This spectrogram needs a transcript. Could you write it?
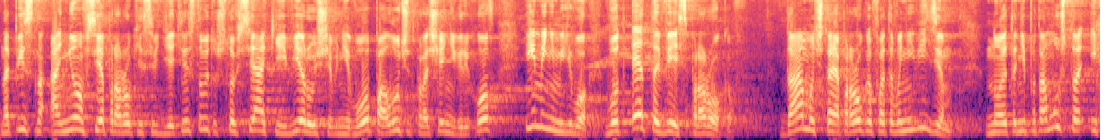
Написано, о нем все пророки свидетельствуют, что всякий верующий в Него получит прощение грехов именем Его. Вот это весь пророков. Да, мы, читая пророков, этого не видим, но это не потому, что их,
